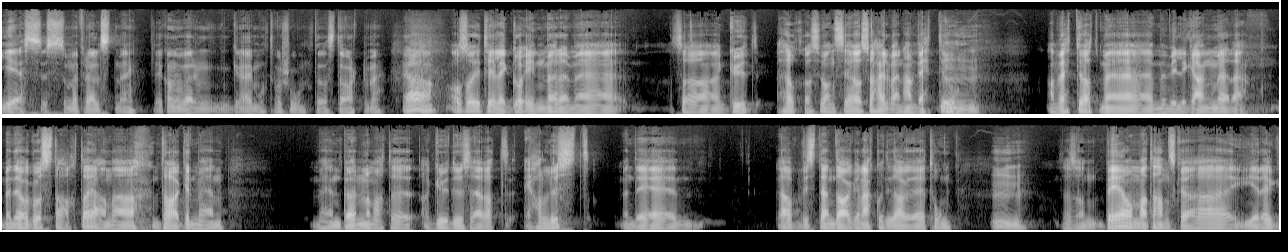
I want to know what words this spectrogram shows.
Jesus som har frelst meg. Det kan jo være en grei motivasjon til å starte med. Ja, ja. Og så i tillegg gå inn med det med Så Gud hører oss jo, han ser oss jo hele veien. Han vet jo, Mm. han vet jo at vi, vi vil i gang med det. Men det å gå og starte gjerne dagen med en, med en bønn om at det, Gud, du ser at jeg har lyst, men det er ja, Hvis den dagen akkurat i dag er tung, Mm. Så sånn, be om at han skal gi deg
